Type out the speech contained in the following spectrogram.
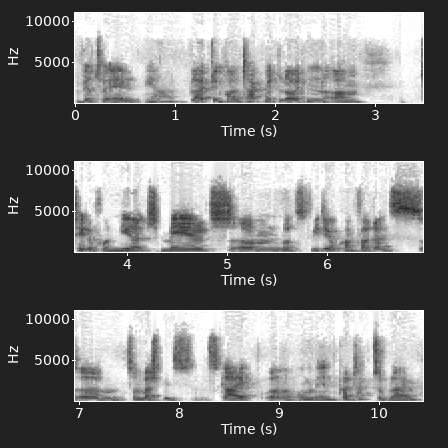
virtuell. Ja, bleibt in Kontakt mit Leuten, ähm, telefoniert, mailt, ähm, nutzt Videokonferenz, ähm, zum Beispiel Skype, äh, um in Kontakt zu bleiben.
